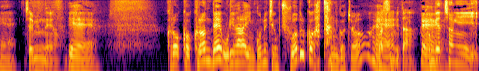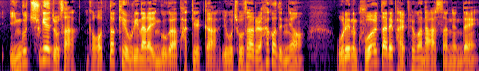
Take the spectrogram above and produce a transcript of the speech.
예. 재밌네요. 예. 그렇고 그런데 우리나라 인구는 지금 줄어들 것 같다는 거죠. 예. 맞습니다. 예. 통계청이 인구 추계 조사, 그러니까 어떻게 우리나라 인구가 바뀔까 이거 조사를 하거든요. 올해는 9월 달에 발표가 나왔었는데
